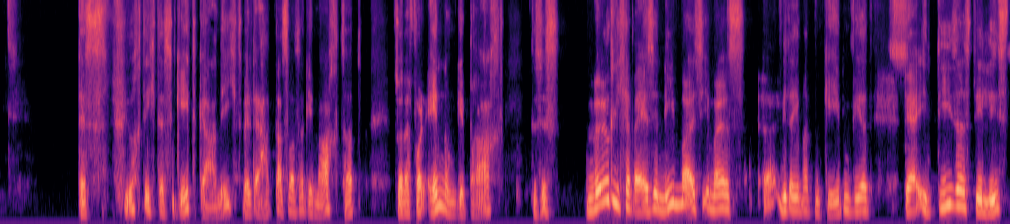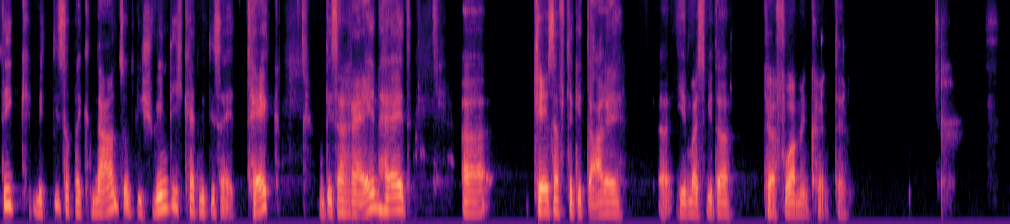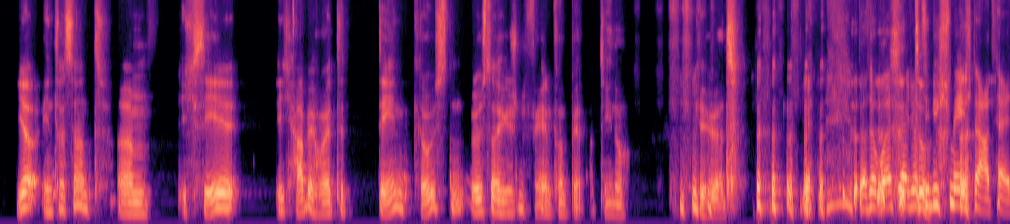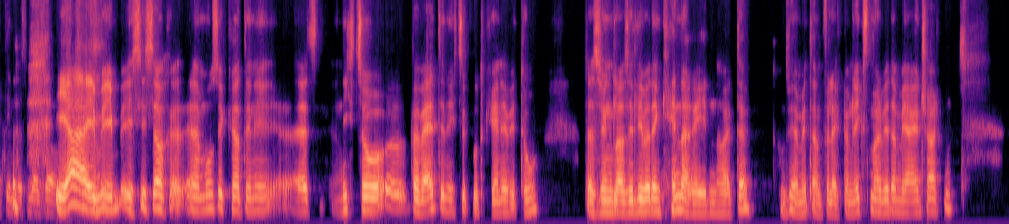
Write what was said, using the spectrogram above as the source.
das fürchte ich, das geht gar nicht, weil der hat das, was er gemacht hat, zu einer Vollendung gebracht, dass es möglicherweise niemals jemals äh, wieder jemanden geben wird, der in dieser Stilistik, mit dieser Prägnanz und Geschwindigkeit, mit dieser Attack und dieser Reinheit äh, Jazz auf der Gitarre jemals wieder performen könnte. Ja, interessant. Ähm, ich sehe, ich habe heute den größten österreichischen Fan von Bert Martino. gehört. ja, also war es ja schon ziemlich Schmähstart heute, muss man sagen. Ja, es ist auch ein Musiker, den ich jetzt nicht so, bei weitem nicht so gut kenne wie du. Deswegen lasse ich lieber den Kenner reden heute und wir mit dann vielleicht beim nächsten Mal wieder mehr einschalten.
